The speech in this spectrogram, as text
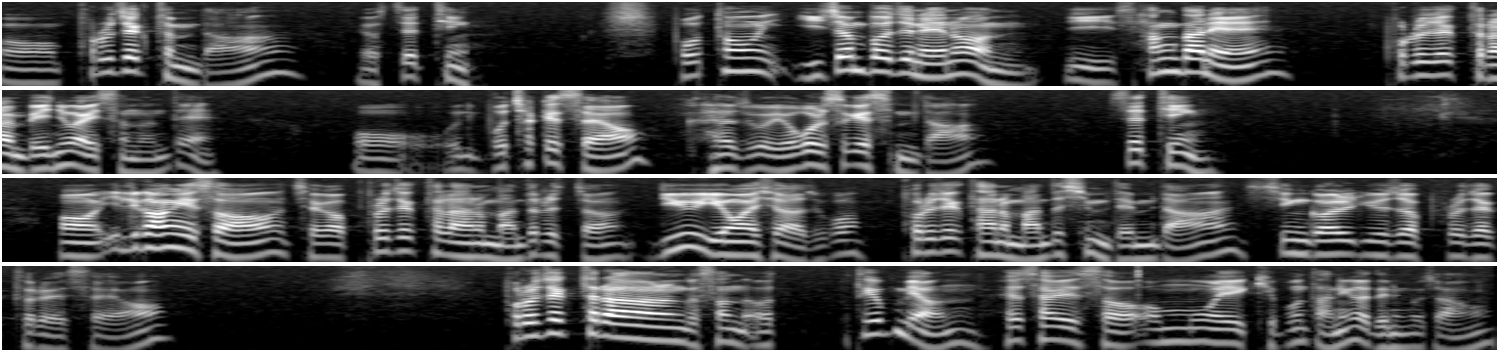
어, 프로젝트입니다. 세팅 보통 이전 버전에는 이 상단에 프로젝트라는 메뉴가 있었는데 어, 못 찾겠어요. 그래가지고 이걸 쓰겠습니다. 세팅. 어, 1강에서 제가 프로젝트를 하나 만들었죠. New 이용하셔가지고 프로젝트 하나 만드시면 됩니다. Single User Project로 해서요. 프로젝트라는 것은 어, 떻게 보면 회사에서 업무의 기본 단위가 되는 거죠.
